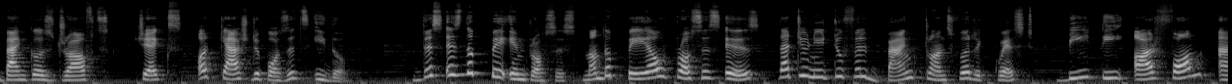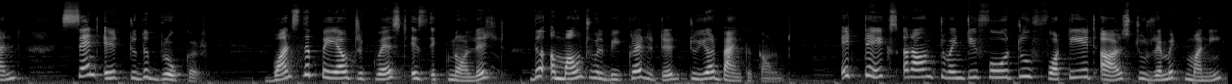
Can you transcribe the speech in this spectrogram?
bankers' drafts, checks, or cash deposits either. This is the pay in process. Now, the payout process is that you need to fill bank transfer request BTR form and send it to the broker. Once the payout request is acknowledged, the amount will be credited to your bank account. It takes around 24 to 48 hours to remit money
